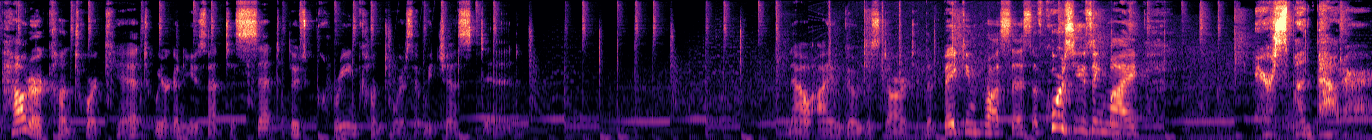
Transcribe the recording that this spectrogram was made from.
Powder Contour Kit, we are going to use that to set those cream contours that we just did. Now I am going to start the baking process, of course using my airspun powder.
